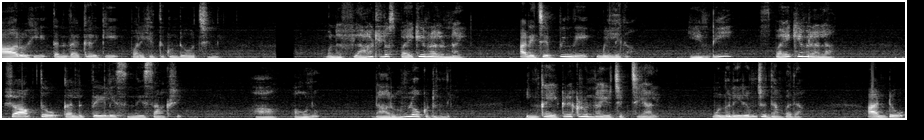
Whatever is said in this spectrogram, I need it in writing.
ఆరుహి తన దగ్గరికి పరిగెత్తుకుంటూ వచ్చింది. మన ఫ్లాట్లో స్పై కెమెరాలున్నాయి అని చెప్పింది మెల్లిగా. ఏంటి? స్పై కెమెరాలా? షాక్తో కళ్ళు తేలేసింది సాక్షి. "ఆ, అవును. నా రూమ్లో ఒకటి ఉంది ఇంకా ఎక్కడెక్కడ ఉన్నాయో చెక్ చేయాలి. ముందు నీ రూమ్ చూద్దాం పదా అంటూ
